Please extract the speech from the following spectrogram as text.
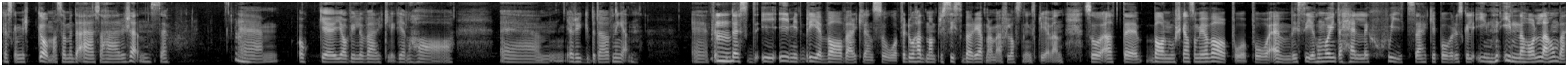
ganska mycket om, alltså men det är så här det känns. Ehm, och eh, jag ville verkligen ha ehm, ryggbedövningen. Eh, för dess, i, I mitt brev var verkligen så, för då hade man precis börjat med de här förlossningsbreven. Så att eh, barnmorskan som jag var på, på MVC, hon var ju inte heller skitsäker på vad det skulle in, innehålla. Hon bara,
